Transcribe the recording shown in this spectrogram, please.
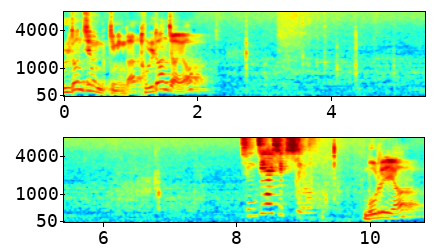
돌 던지는 느낌인가? 돌 던져요? 중지하십시오. 뭐를요?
